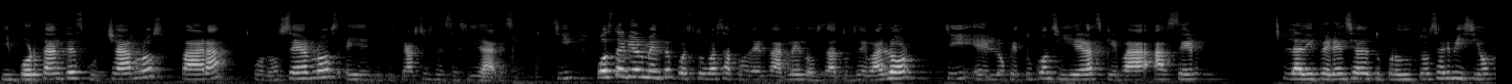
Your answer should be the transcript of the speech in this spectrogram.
importante escucharlos para conocerlos e identificar sus necesidades. ¿sí? Posteriormente, pues tú vas a poder darle los datos de valor, ¿sí? Eh, lo que tú consideras que va a hacer la diferencia de tu producto o servicio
